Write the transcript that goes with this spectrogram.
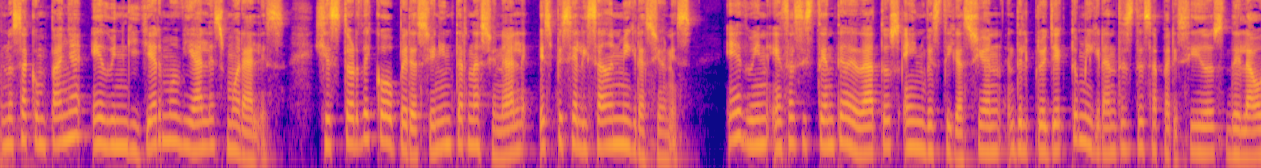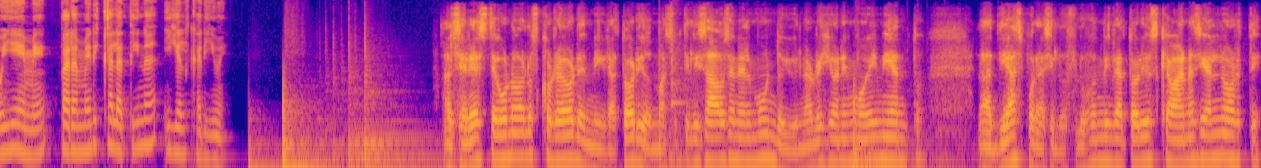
nos acompaña Edwin Guillermo Viales Morales, gestor de cooperación internacional especializado en migraciones. Edwin es asistente de datos e investigación del proyecto Migrantes Desaparecidos de la OIM para América Latina y el Caribe. Al ser este uno de los corredores migratorios más utilizados en el mundo y una región en movimiento, las diásporas y los flujos migratorios que van hacia el norte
